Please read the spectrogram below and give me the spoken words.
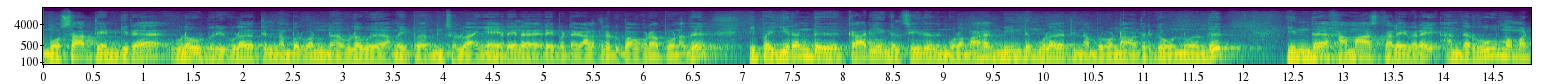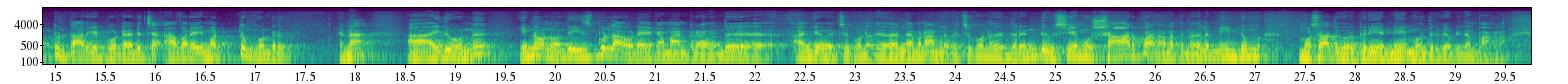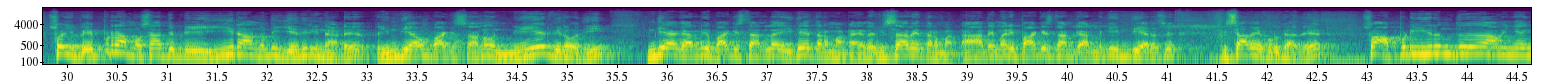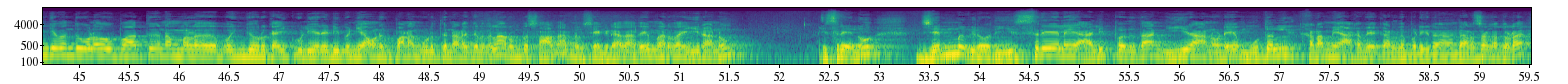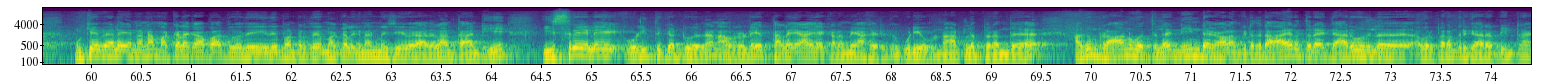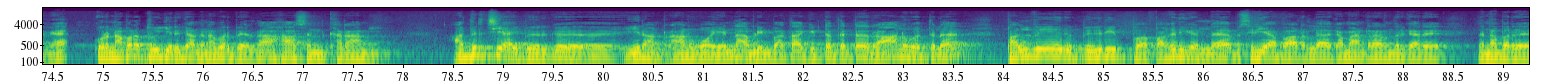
மொசாத் என்கிற உளவு பிரிவு உலகத்தில் நம்பர் ஒன் உளவு அமைப்பு அப்படின்னு சொல்லுவாங்க. இடையில இடைப்பட்ட காலத்தில் டுபாகுரா போனது. இப்போ இரண்டு காரியங்கள் செய்ததன் மூலமாக மீண்டும் உலகத்தின் நம்பர் ஒன்னாக வந்திருக்கு. ஒன்று வந்து இந்த ஹமாஸ் தலைவரை அந்த ரூமை மட்டும் டார்கெட் போட்டு அடித்து அவரை மட்டும் கொன்றது. ஏன்னா இது ஒன்று இன்னொன்று வந்து இஸ்புல்லாவுடைய கமாண்டரை வந்து அங்கே வச்சு கொண்டது அதாவது லெபனானில் வச்சு கொண்டது. இந்த ரெண்டு விஷயமும் ஷார்ப்பாக நடத்தினதில் மீண்டும் மொசாத்துக்கு ஒரு பெரிய நேம் வந்திருக்கு அப்படின்னு நம்ம பார்க்கலாம். ஸோ இப்போ எப்படா மொசாத் இப்படி ஈரான் வந்து எதிரி நாடு இப்போ இந்தியாவும் பாகிஸ்தானும் நேர் விரோதி இந்தியாக்காரனுக்கு பாகிஸ்தானில் இதே தரமாட்டான் எதை விசாவே தரமாட்டான். அதே மாதிரி பாகிஸ்தான்காரனுக்கு இந்திய அரசு விசாவே கொடுக்காது. ஸோ அப்படி இருந்து அவங்க இங்கே வந்து உழவு பார்த்து நம்மளை இங்கே ஒரு கைக்கூலியை ரெடி பண்ணி அவனுக்கு பணம் கொடுத்து நடக்கிறதெல்லாம் ரொம்ப சாதாரண விஷயம் கிடையாது. அதே மாதிரி தான் ஈரானும் இஸ்ரேலும் ஜென்ம விரோதி இஸ்ரேலை அழிப்பது தான் ஈரானுடைய முதல் கடமையாகவே கருதப்படுகிறது. அந்த அரசாங்கத்தோட முக்கிய வேலை என்னென்னா மக்களை காப்பாற்றுவது இது பண்ணுறது மக்களுக்கு நன்மை செய்வது அதெல்லாம் தாண்டி இஸ்ரேலை ஒழித்து கட்டுவது தான் அவர்களுடைய தலையாய கடமையாக இருக்கக்கூடிய ஒரு நாட்டில் பிறந்த அதுவும் இராணுவத்தில் நீண்ட காலம் கிட்டத்தட்ட ஆயிரத்தி தொள்ளாயிரத்தி அறுபதில் அவர் பிறந்திருக்காரு அப்படின்றாங்க. ஒரு நபரை தூக்கியிருக்கு அந்த நபர் பேர் தான் ஹாசன் கராமி. அதிர்ச்சி ஆகி ஈரான் இராணுவம். என்ன அப்படின்னு பார்த்தா கிட்டத்தட்ட இராணுவத்தில் பல்வேறு பிரி ப பகுதிகளில் சிரியா பார்டரில் கமாண்டராக இருந்திருக்காரு இந்த நபர்.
